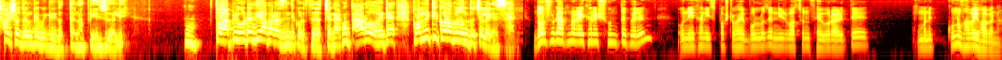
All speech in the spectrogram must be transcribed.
ছয়শো জনকে বিক্রি করতেন আপনি ইউজুয়ালি তো আপনি ওটা দিয়ে আবার রাজনীতি করতে যাচ্ছেন। এখন তো আরও এটা কমিটি করা পর্যন্ত চলে গেছে। দর্শক আপনারা এখানে শুনতে পেলেন উনি এখানে স্পষ্টভাবে বলল যে নির্বাচন ফেব্রুয়ারিতে মানে কোনোভাবেই হবে না।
